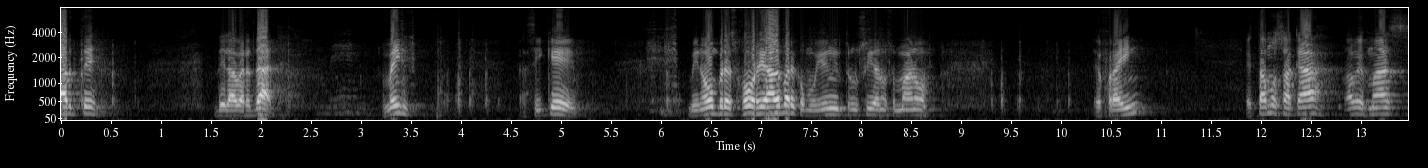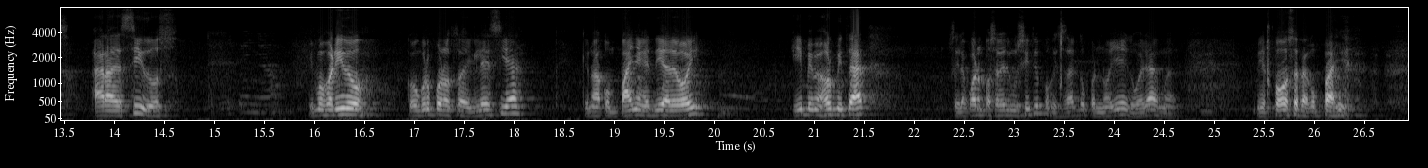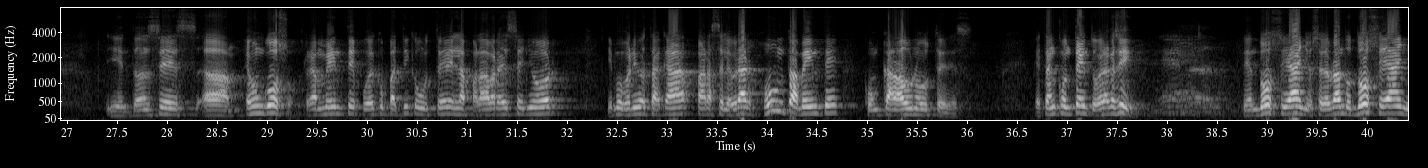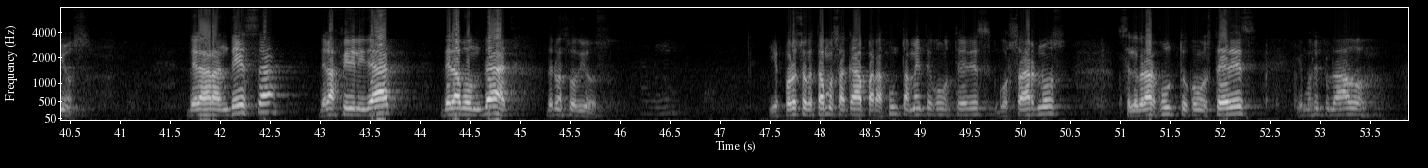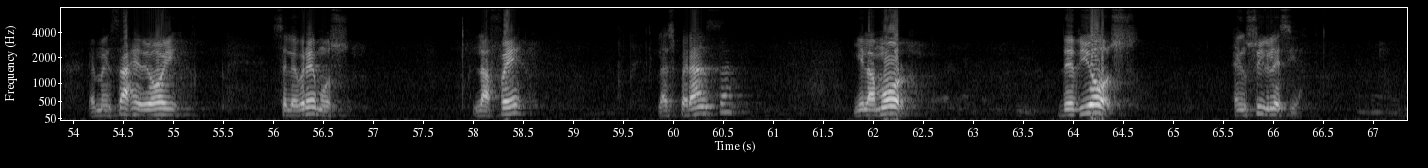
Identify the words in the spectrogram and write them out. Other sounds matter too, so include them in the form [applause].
parte de la verdad. Amén. Así que mi nombre es Jorge Álvarez, como bien introducía nuestro hermano Efraín. Estamos acá una vez más agradecidos. Hemos venido con un grupo de nuestra iglesia que nos acompaña en el día de hoy. Y mi mejor mitad, si la pueden pasar en ningún sitio, porque si salgo pues no llego, ¿verdad? Mi esposa me acompaña. Y entonces ah, es un gozo realmente poder compartir con ustedes la palabra del Señor. Y hemos venido hasta acá para celebrar juntamente con cada uno de ustedes. ¿Están contentos, verdad que sí? Tienen 12 años, celebrando 12 años de la grandeza, de la fidelidad, de la bondad de nuestro Dios. Y es por eso que estamos acá para juntamente con ustedes gozarnos, celebrar junto con ustedes. Y hemos titulado el mensaje de hoy, celebremos la fe, la esperanza y el amor de Dios en su iglesia.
